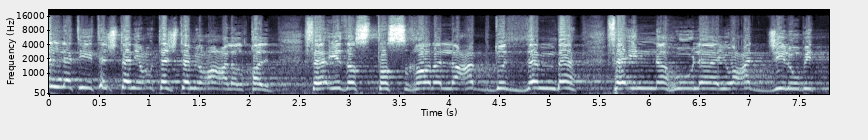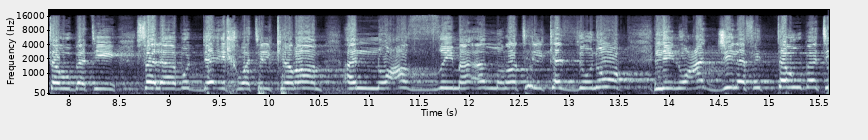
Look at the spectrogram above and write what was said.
التي تجتمع, تجتمع على القلب. فإذا استصغر العبد الذنب فإنه لا يعجل بالتوبة. فلا بد إخوة الكرام أن نعظم أمر تلك الذنوب لنعجل في التوبة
